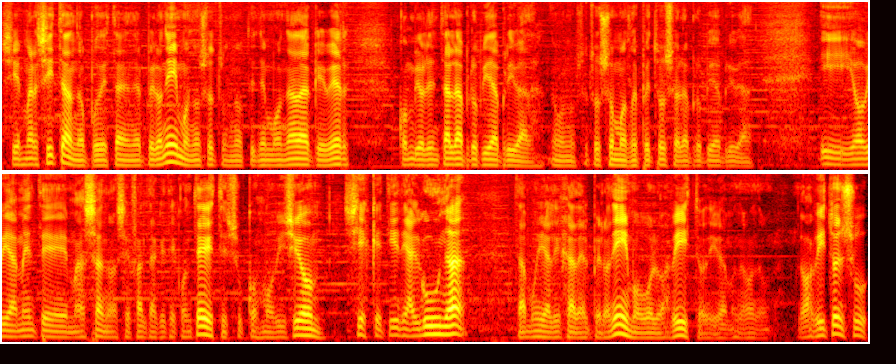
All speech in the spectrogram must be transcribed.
Si es marxista no puede estar en el peronismo. Nosotros no tenemos nada que ver con violentar la propiedad privada. No, nosotros somos respetuosos de la propiedad privada. Y obviamente Massa no hace falta que te conteste, su cosmovisión, si es que tiene alguna, está muy alejada del peronismo, vos lo has visto, digamos, no, no, lo has visto en su,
